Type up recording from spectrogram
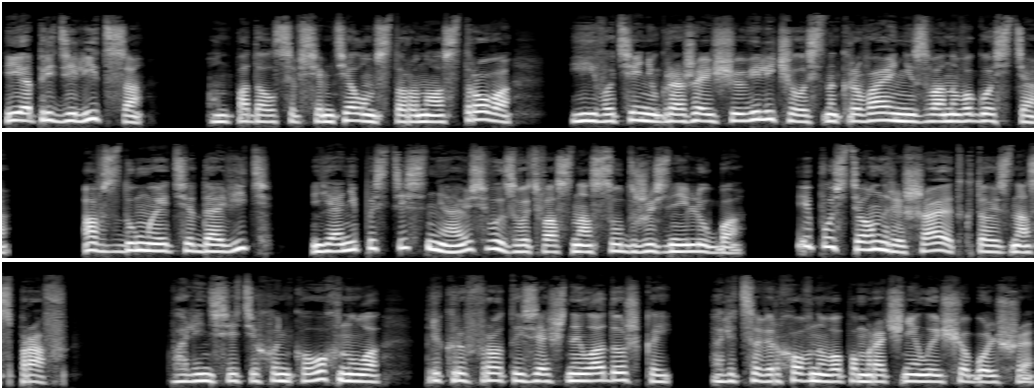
и определиться. Он подался всем телом в сторону острова, и его тень угрожающе увеличилась, накрывая незваного гостя. «А вздумаете давить? Я не постесняюсь вызвать вас на суд жизни Люба. И пусть он решает, кто из нас прав». Валенсия тихонько охнула, прикрыв рот изящной ладошкой, а лицо Верховного помрачнело еще больше.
